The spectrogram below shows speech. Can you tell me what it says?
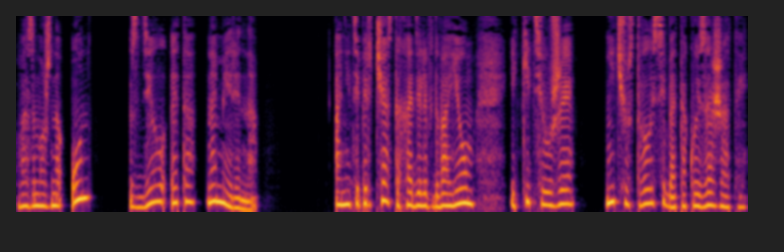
Возможно, он сделал это намеренно. Они теперь часто ходили вдвоем, и Кити уже не чувствовала себя такой зажатой.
